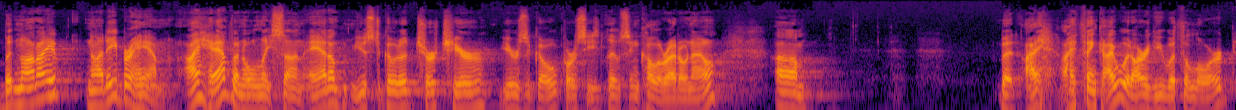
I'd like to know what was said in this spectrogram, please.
but not, not Abraham. I have an only son. Adam used to go to church here years ago. Of course, he lives in Colorado now. Um, but I, I think I would argue with the Lord.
